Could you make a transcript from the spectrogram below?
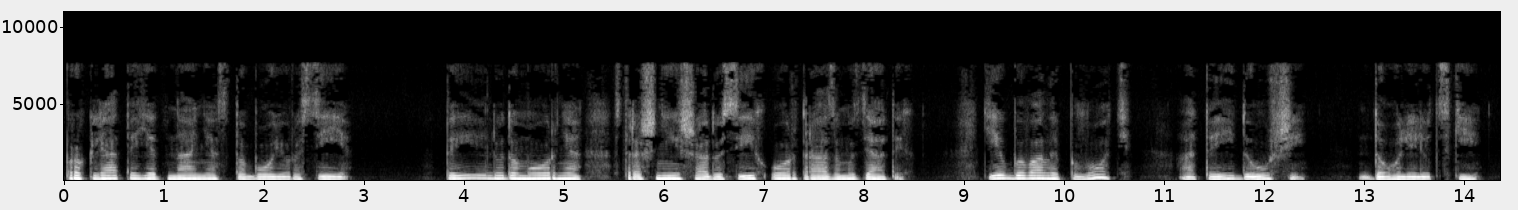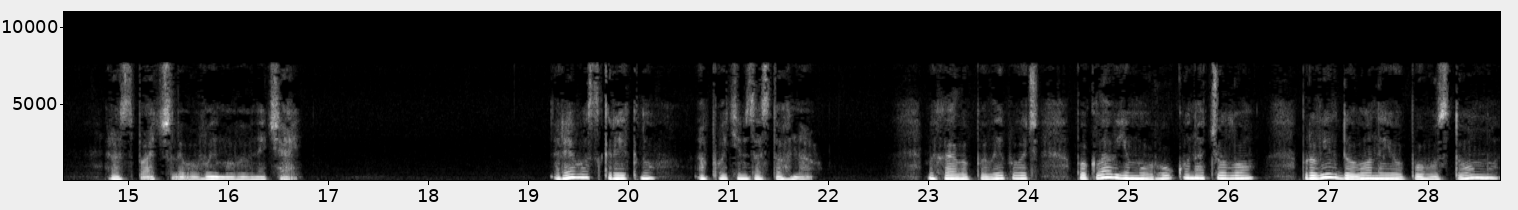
прокляте єднання з тобою, Росія. Ти, людоморня, страшніша од усіх орд разом узятих. Ті вбивали плоть, а ти й душі, долі людські, розпачливо вимовив нечай. Рево скрикнув, а потім застогнав. Михайло Пилипович поклав йому руку на чоло, провів долонею по густому,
